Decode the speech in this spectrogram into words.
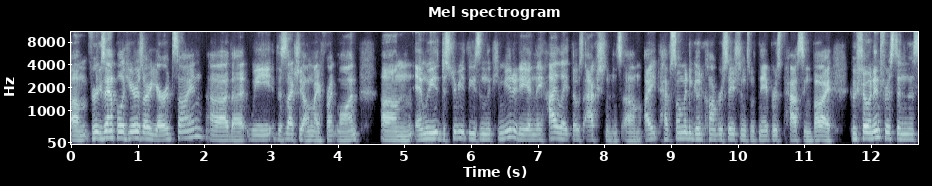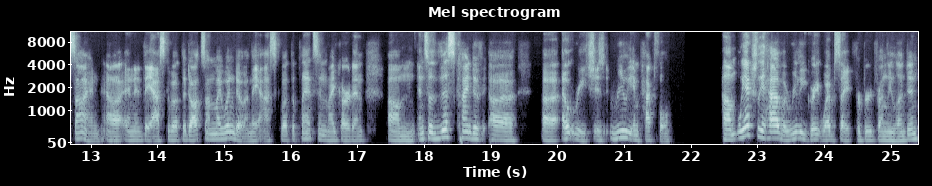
Um, for example, here's our yard sign uh, that we, this is actually on my front lawn, um, and we distribute these in the community and they highlight those actions. Um, I have so many good conversations with neighbors passing by who show an interest in this sign uh, and they ask about the dots on my window and they ask about the plants in my garden. Um, and so this kind of uh, uh outreach is really impactful. Um, we actually have a really great website for Bird Friendly London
